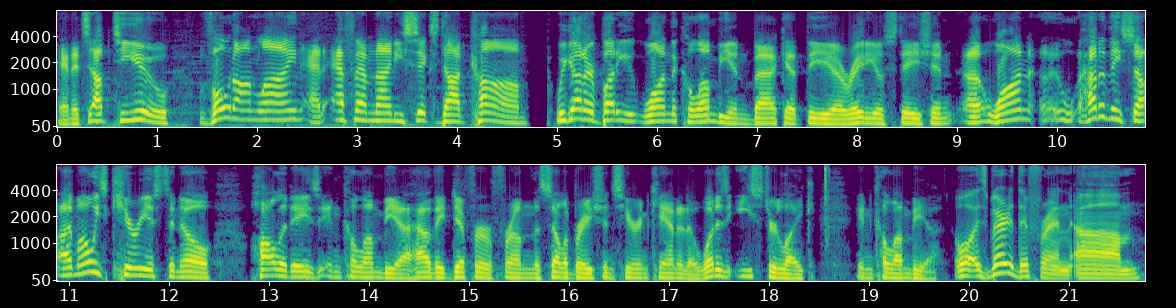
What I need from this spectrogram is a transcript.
and it's up to you. Vote online at fm96.com. We got our buddy Juan the Colombian back at the uh, radio station. Uh, Juan, uh, how do they sell? I'm always curious to know holidays in Colombia, how they differ from the celebrations here in Canada. What is Easter like in Colombia? Well, it's very different. Um,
